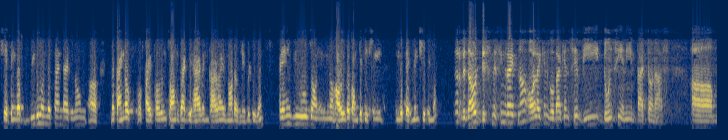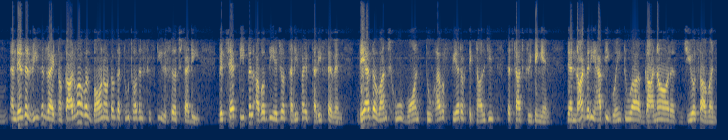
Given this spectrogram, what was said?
shaping up? We do understand that you know uh, the kind of 5,000 songs that we have in Carvaan is not available to them. But any views on you know how is the competition in the segment shaping up? Sir, without dismissing right now, all I can go back and say we don't see any impact on us. Um, and there's a reason right now. Carvaan was born out of the 2050 research study which said people above the age of 35, 37, they are the ones who want to have a fear of technology that starts creeping in. They are not very happy going to a Gaana or a JioSaavn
